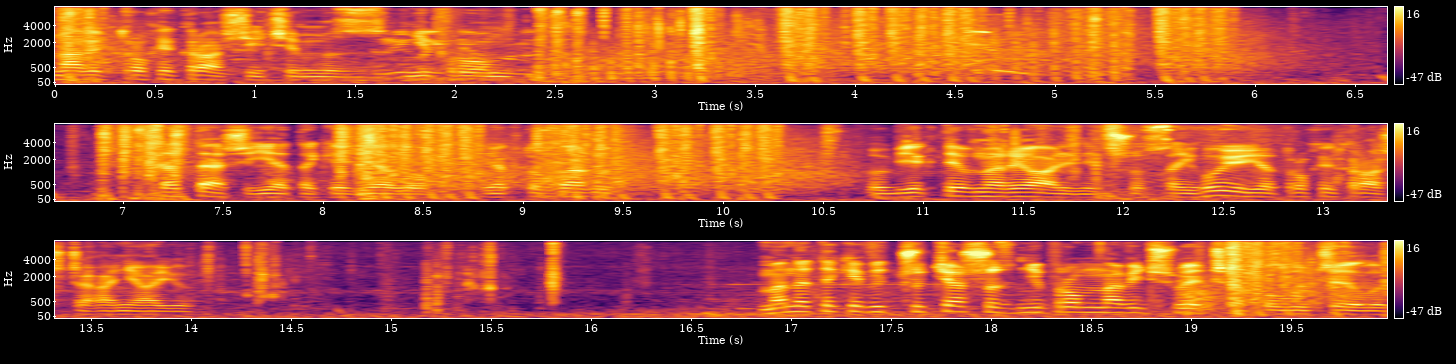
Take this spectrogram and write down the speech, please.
навик трохи кращий, ніж з Дніпром. Це теж є таке діло, як то кажуть, об'єктивна реальність, що Сайгою я трохи краще ганяю. У мене таке відчуття, що з Дніпром навіть швидше вийшло.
